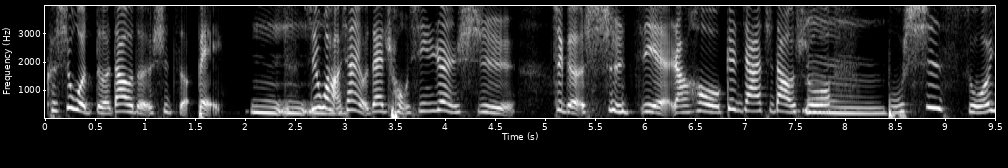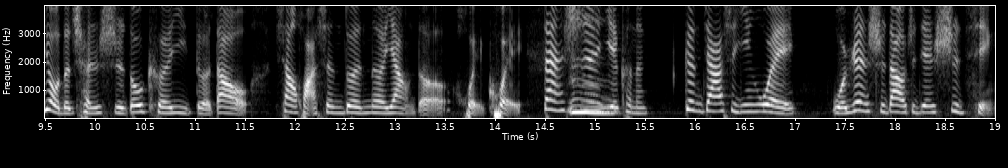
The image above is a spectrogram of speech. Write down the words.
可是我得到的是责备。嗯嗯，所以我好像有在重新认识这个世界，然后更加知道说，不是所有的诚实都可以得到像华盛顿那样的回馈，但是也可能更加是因为我认识到这件事情，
